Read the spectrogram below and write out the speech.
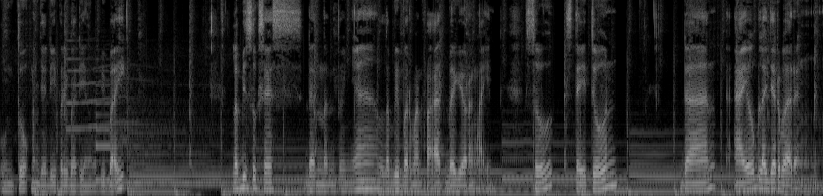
untuk menjadi pribadi yang lebih baik, lebih sukses, dan tentunya lebih bermanfaat bagi orang lain. So, stay tune dan ayo belajar bareng.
